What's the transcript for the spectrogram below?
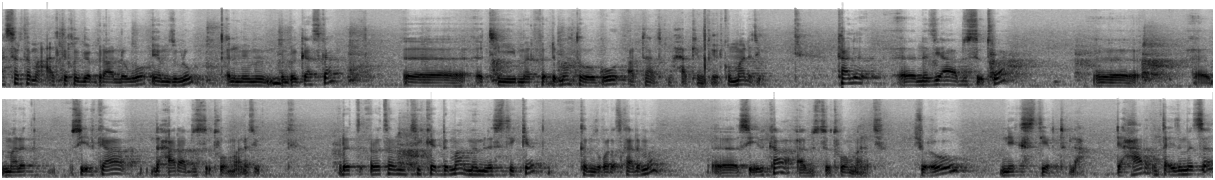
ዓሰርተ መዓልቲ ክገብር ኣለዎ እዮም ዝብሉ ቅድሚ ምብጋስካ እቲ መርፍእ ድማ ተወግኡ ኣብቲ ናትኩም ሓኪም ከይድኩም ማለት እዩ ካልእ ነዚኣ ኣብዚ ስእትዋ ማለት ስኢልካ ድሓር ኣብዚ ስእትዎ ማለት እዩ ሪተርን ቲኬት ድማ መምለስ ቲኬት ከም ዝቆረፅካ ድማ ስኢልካ ኣብዚ ትእትዎ ማለት እዩ ሽዑ ኔክስት ስቴፕ ትብላ ድሓር እንታይ እዩ ዝመፅእ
